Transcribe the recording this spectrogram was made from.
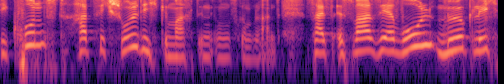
Die Kunst hat sich schuldig gemacht in unserem Land. Das heißt, es war sehr wohl möglich,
